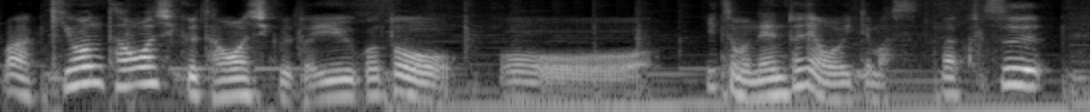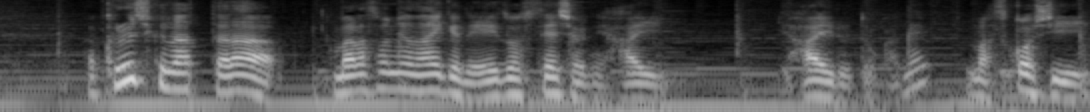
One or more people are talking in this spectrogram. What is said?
まあ、基本楽しく楽しくということをいつも念頭には置いてます。まあ、苦痛、苦しくなったらマラソンじゃないけど映像ステーションに入入るとかね、まあ、少し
